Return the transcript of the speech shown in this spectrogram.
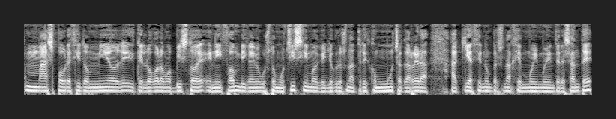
más pobrecitos míos y que luego lo hemos visto en E-Zombie, que a mí me gustó muchísimo y que yo creo que es una actriz con mucha carrera aquí haciendo un personaje muy, muy interesante.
